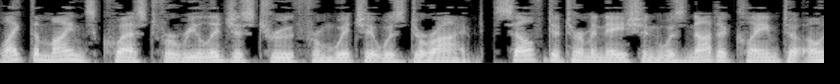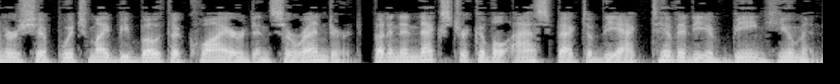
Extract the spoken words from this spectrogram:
Like the mind's quest for religious truth from which it was derived, self-determination was not a claim to ownership which might be both acquired and surrendered, but an inextricable aspect of the activity of being human.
